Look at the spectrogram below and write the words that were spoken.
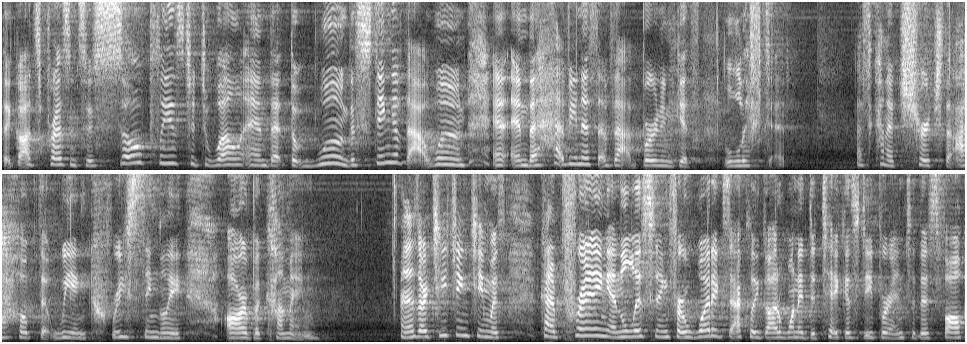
that God's presence is so pleased to dwell in that the wound, the sting of that wound, and, and the heaviness of that burden gets lifted. That's the kind of church that I hope that we increasingly are becoming. And as our teaching team was kind of praying and listening for what exactly God wanted to take us deeper into this fall,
